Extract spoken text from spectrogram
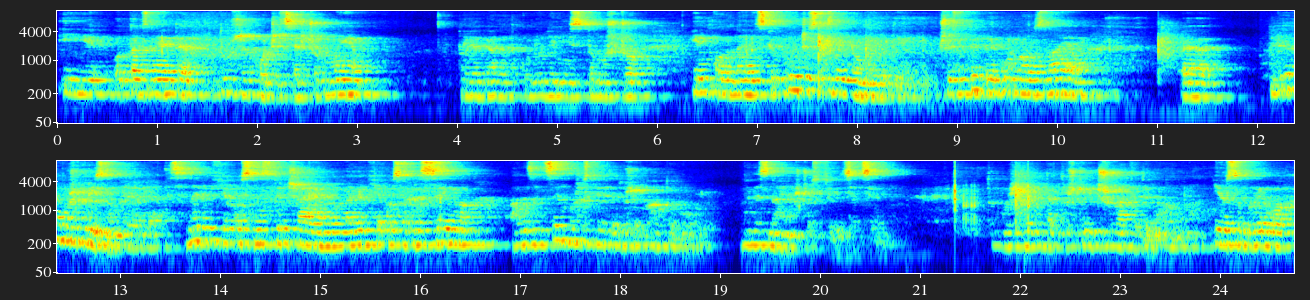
І от так, знаєте, дуже хочеться, щоб ми проявляли таку людяність, тому що інколи навіть спілкуючись з незнайомою людиною, чи з людиною, яку ми знаємо, е, людина може по-різному проявлятися, навіть якось нестичайно, навіть якось агресивно, але за цим може стояти дуже багато болю. Ми не знаємо, що стоїть за цим. Тому можливо так трошки відчувати один одного. І особливо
